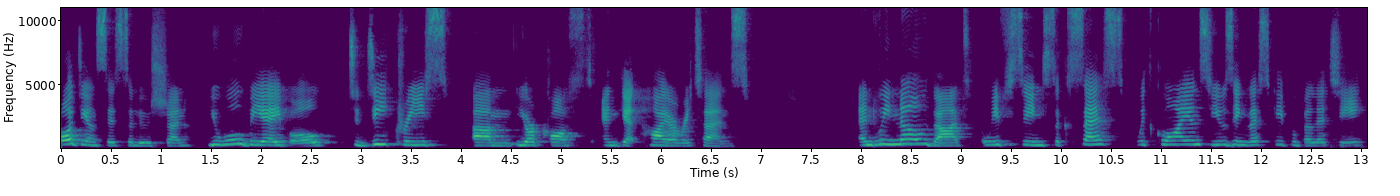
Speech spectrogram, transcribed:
audiences solution, you will be able to decrease um, your costs and get higher returns. And we know that we've seen success with clients using this capability.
